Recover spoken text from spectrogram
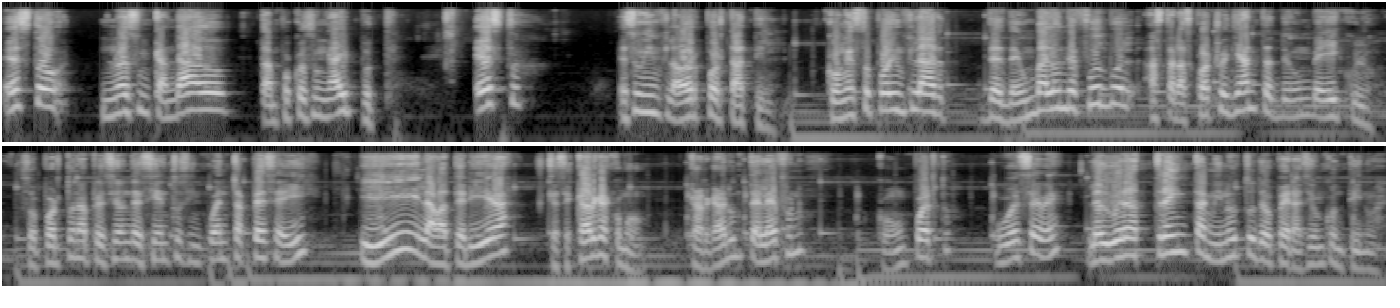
Esto no es un candado, tampoco es un iPod. Esto es un inflador portátil. Con esto puedo inflar desde un balón de fútbol hasta las cuatro llantas de un vehículo. Soporta una presión de 150 psi y la batería que se carga como cargar un teléfono con un puerto USB le dura 30 minutos de operación continua.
